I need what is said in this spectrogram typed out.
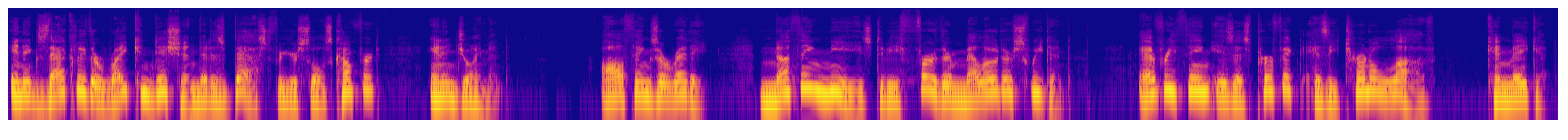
in exactly the right condition that is best for your soul's comfort and enjoyment. All things are ready. Nothing needs to be further mellowed or sweetened. Everything is as perfect as eternal love can make it.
